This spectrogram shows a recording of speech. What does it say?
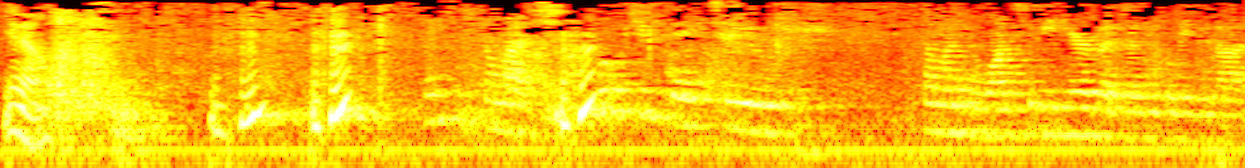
You know. Mhm. Mhm. Thank you so much. Mhm. What would you say to someone who wants to be here but doesn't believe in God?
